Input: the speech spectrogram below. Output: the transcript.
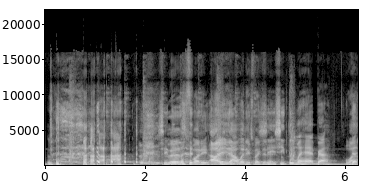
she that's threw, funny. I I wasn't expecting she, that. she threw my hat, bruh. Wow. The-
